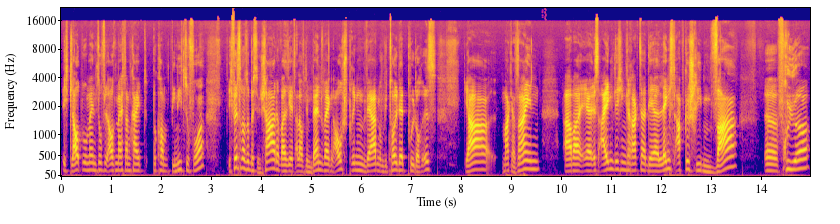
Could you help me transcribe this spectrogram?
ich glaube, im Moment so viel Aufmerksamkeit bekommt wie nie zuvor. Ich finde es mal so ein bisschen schade, weil sie jetzt alle auf den Bandwagon aufspringen werden und wie toll Deadpool doch ist. Ja, mag ja sein aber er ist eigentlich ein Charakter, der längst abgeschrieben war, äh, früher,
